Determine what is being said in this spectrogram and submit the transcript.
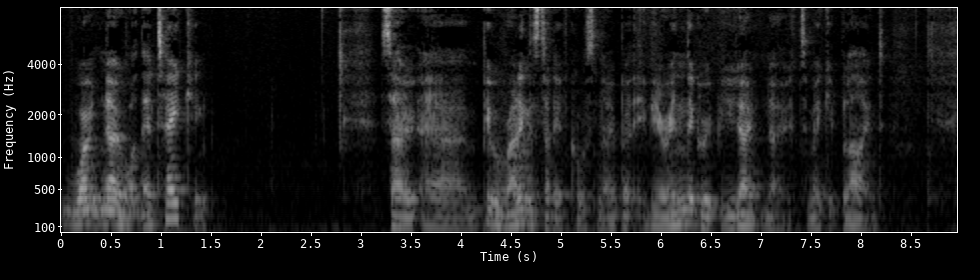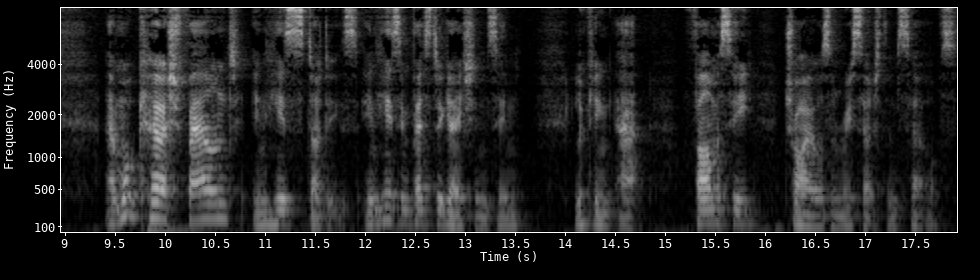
won't know what they're taking. So, um, people running the study, of course, know, but if you're in the group, you don't know to make it blind. And what Kirsch found in his studies, in his investigations, in looking at pharmacy trials and research themselves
